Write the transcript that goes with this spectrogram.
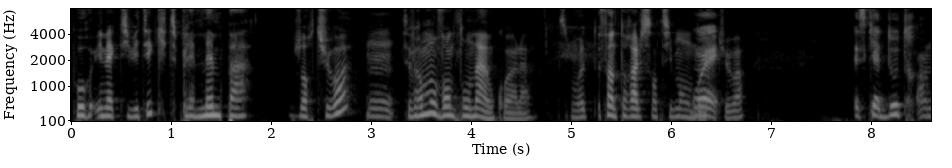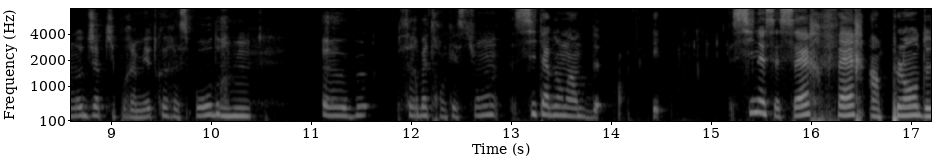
pour une activité qui te plaît même pas. Genre, tu vois? Hmm. C'est vraiment vendre ton âme, quoi, là. Enfin, t'auras le sentiment, de, Ouais. tu vois. Est-ce qu'il y a d'autres, un autre job qui pourrait mieux te correspondre? Euh, se remettre en question. Si tu as besoin d'un. Si nécessaire, faire un plan, de,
